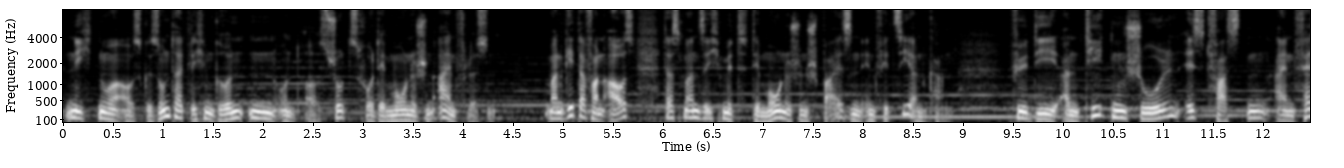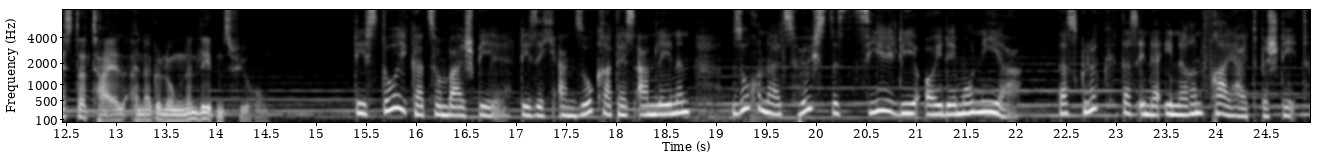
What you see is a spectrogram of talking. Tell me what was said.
nicht nur aus gesundheitlichen Gründen und aus Schutz vor dämonischen Einflüssen. Man geht davon aus, dass man sich mit dämonischen Speisen infizieren kann. Für die antiken Schulen ist Fasten ein fester Teil einer gelungenen Lebensführung. Die Stoiker zum Beispiel, die sich an Sokrates anlehnen, suchen als höchstes Ziel die Eudämonia, das Glück, das in der inneren Freiheit besteht.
